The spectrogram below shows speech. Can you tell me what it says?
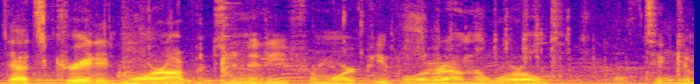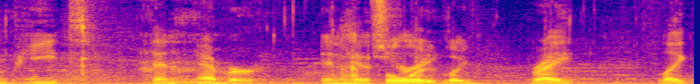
that's created more opportunity for more people around the world to compete than ever in history. Absolutely. Right. Like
